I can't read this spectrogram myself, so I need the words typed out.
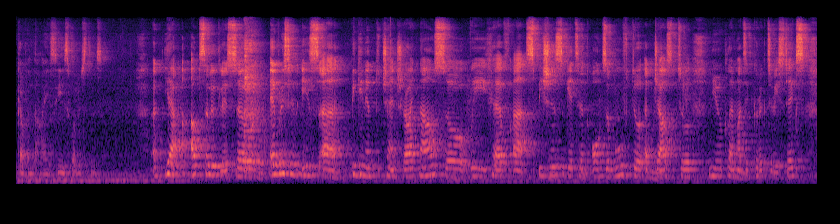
govern the high seas, for instance? Uh, yeah, absolutely. So everything is uh, beginning to change right now. So we have uh, species getting on the move to adjust to new climatic characteristics,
